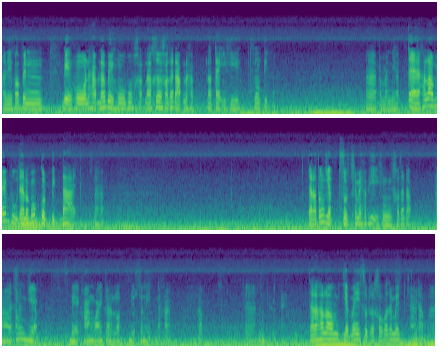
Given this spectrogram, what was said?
อันนี้ก็เป็น เบรกโฮนะครับ แล้วเบรกโฮปุ๊บครับแล้วเครื่องเขาจะดับนะครับ เราแตะอีกทีเครื่องติด อ่า ประมาณนี้ครับ แต่ถ้าเราไม่ผูกใจเราก็กดปิดได้นะครับ แต่เราต้องเหยียบสุดใช่ไหมครับพี่ถึงเขาจะดับอ่าต้องเหยียบเบรกค้างไว้จนรถหยุดสนิทนะครับอ่าแต่ถ้าเราเหยียบไม่สุดเขาก็จะไม่ใช่ไม่ดับอ่า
